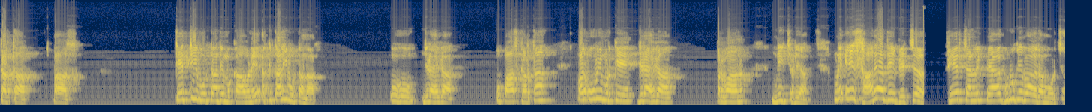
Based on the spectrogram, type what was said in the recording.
ਕਰਤਾ, ਪਾਸ। 33 ਵੋਟਾਂ ਦੇ ਮੁਕਾਬਲੇ 41 ਵੋਟਾਂ ਨਾਲ ਉਹ ਜਿਹੜਾ ਹੈਗਾ, ਉਹ ਪਾਸ ਕਰਤਾ। ਪਰ ਉਹ ਵੀ ਮੁੜ ਕੇ ਜਿਹੜਾ ਹੈਗਾ ਪ੍ਰਵਾਨ ਨਹੀਂ ਚੜਿਆ। ਹੁਣ ਇਹ ਸਾਰਿਆਂ ਦੇ ਵਿੱਚ ਫੇਰ ਚੱਲ ਪਿਆ ਗੁਰੂ ਕੇ ਬਾਗ ਦਾ ਮੋਰਚਾ।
